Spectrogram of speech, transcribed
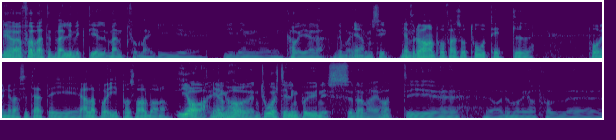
det har iallfall vært et veldig viktig element for meg i, i min eh, karriere. Det må jeg ja. kunne si. Mm. Ja, For du har en professor to-tittel på universitetet i, eller på, i, på Svalbard? da? Ja, jeg ja. har en toårsstilling på UNIS, Så den har jeg hatt i eh, ja, det må iallfall uh,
